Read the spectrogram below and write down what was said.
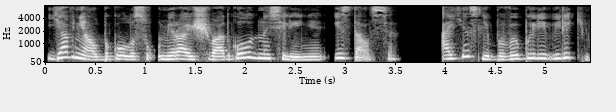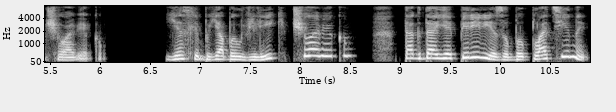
я внял бы голосу умирающего от голода населения и сдался. А если бы вы были великим человеком? Если бы я был великим человеком, тогда я перерезал бы плотины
